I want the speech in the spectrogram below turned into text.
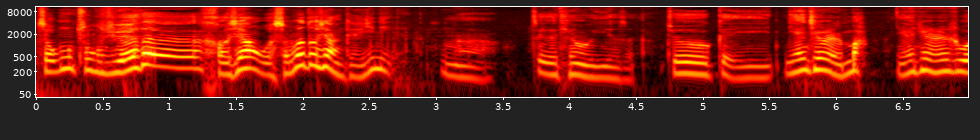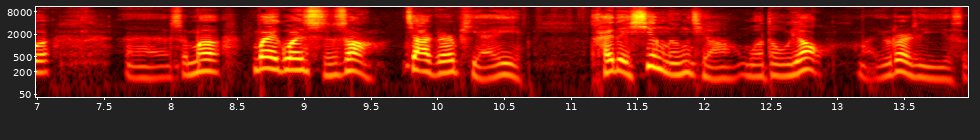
总总觉得好像我什么都想给你，啊，这个挺有意思，就给年轻人吧。年轻人说，嗯，什么外观时尚。价格便宜，还得性能强，我都要啊，有点这意思。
